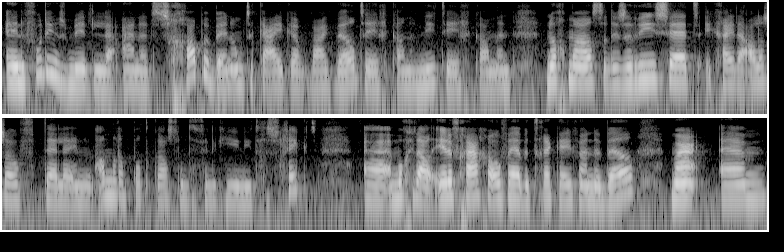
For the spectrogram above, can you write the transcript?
En voedingsmiddelen aan het schappen ben om te kijken waar ik wel tegen kan en niet tegen kan. En nogmaals, dat is een reset. Ik ga je daar alles over vertellen in een andere podcast, want dat vind ik hier niet geschikt. Uh, en mocht je daar al eerder vragen over hebben, trek even aan de bel. Maar um,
